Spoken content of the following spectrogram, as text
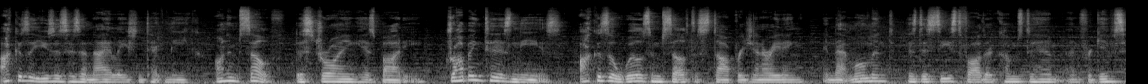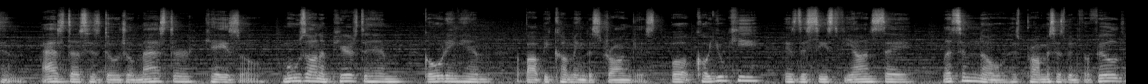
Akaza uses his annihilation technique on himself, destroying his body. Dropping to his knees, Akaza wills himself to stop regenerating. In that moment, his deceased father comes to him and forgives him, as does his dojo master, Keizo. Muzan appears to him, goading him about becoming the strongest, but Koyuki, his deceased fiance, lets him know his promise has been fulfilled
